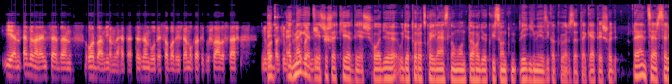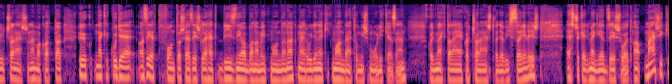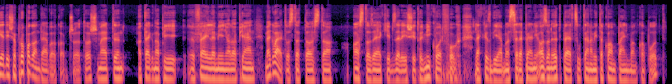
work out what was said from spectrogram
ilyen ebben a rendszerben Orbán nem lehetett. Ez nem volt egy szabad és demokratikus választás. Nyugodtan egy, egy megjegyzés és egy kérdés, hogy ugye Torockai László mondta, hogy ők viszont végignézik a körzeteket, és hogy rendszerszerű csalásra nem akadtak. Ők, nekik ugye azért fontos ez, és lehet bízni abban, amit mondanak, mert ugye nekik mandátum is múlik ezen, hogy megtalálják a csalást vagy a visszaélést. Ez csak egy megjegyzés volt. A másik kérdés a propagandával kapcsolatos, mert ön a tegnapi fejlemény alapján megváltoztatta azt a azt az elképzelését, hogy mikor fog legközelebben szerepelni azon öt perc után, amit a kampányban kapott,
